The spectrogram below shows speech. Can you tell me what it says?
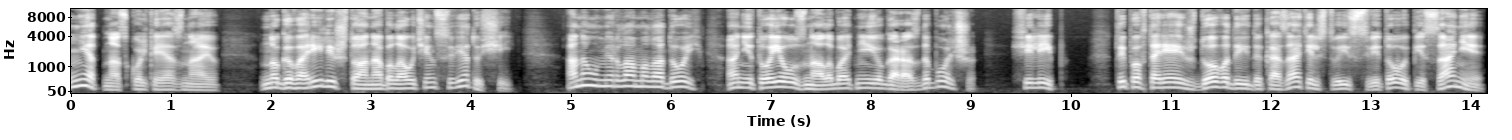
«Нет, насколько я знаю, но говорили, что она была очень сведущей. Она умерла молодой, а не то я узнала бы от нее гораздо больше. Филипп, ты повторяешь доводы и доказательства из Святого Писания,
